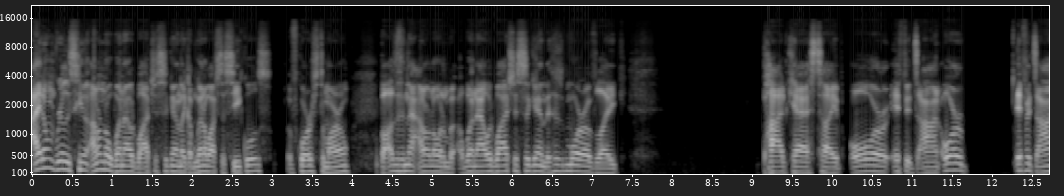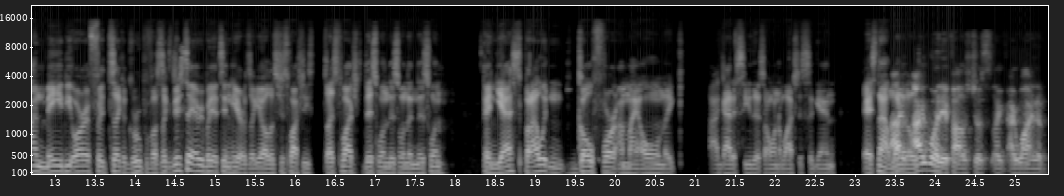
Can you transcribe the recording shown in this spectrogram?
I don't really see. I don't know when I would watch this again. Like I'm gonna watch the sequels, of course, tomorrow. But other than that, I don't know when, when I would watch this again. This is more of like podcast type, or if it's on, or if it's on, maybe, or if it's like a group of us. Like just say everybody that's in here. It's like, yo, let's just watch these. Let's watch this one, this one, and this one. Then yes, but I wouldn't go for it on my own. Like I got to see this. I want to watch this again. It's not one I, of those. I would if I was just like I wanted to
